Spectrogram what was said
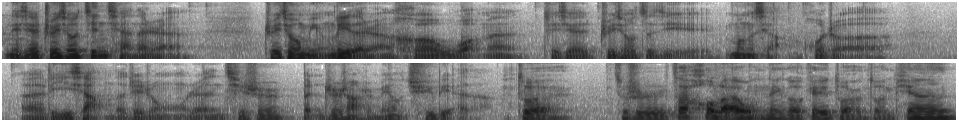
那些追求金钱的人、追求名利的人和我们这些追求自己梦想或者呃理想的这种人，其实本质上是没有区别的。对，就是在后来我们那个给短短片，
